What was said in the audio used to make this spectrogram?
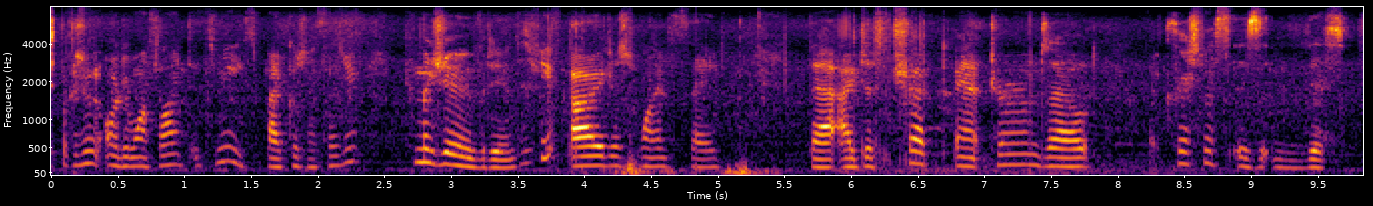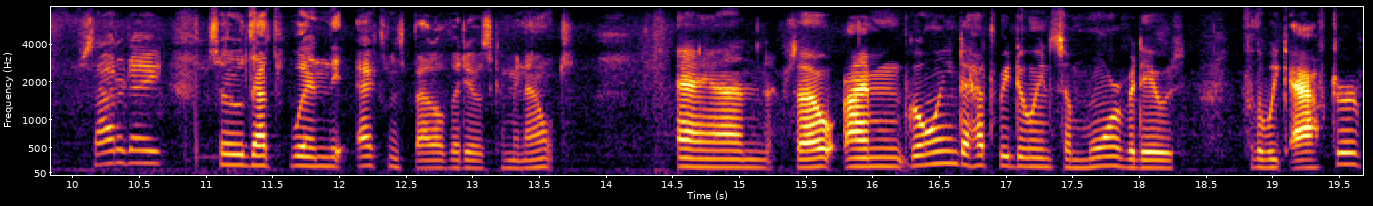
Spikers or Demon Lines, it's me, Spikers here. Coming to a video. In this video, I just want to say that I just checked and it turns out that Christmas is this Saturday, so that's when the Xmas Battle video is coming out. And so I'm going to have to be doing some more videos for the week after.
